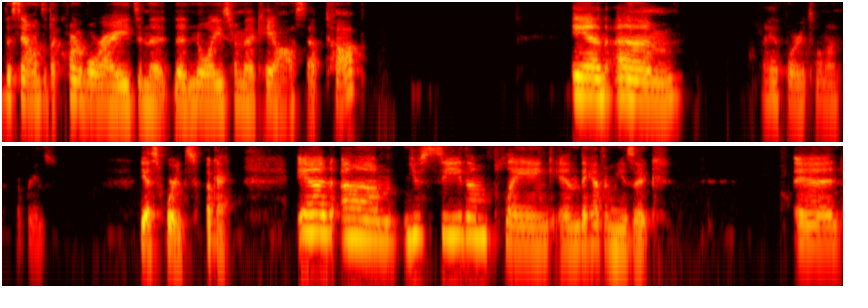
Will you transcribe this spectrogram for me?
the sounds of the carnival rides and the the noise from the chaos up top. And um, I have words. Hold on, my brain's yes, words. Okay. And um, you see them playing, and they have the music and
